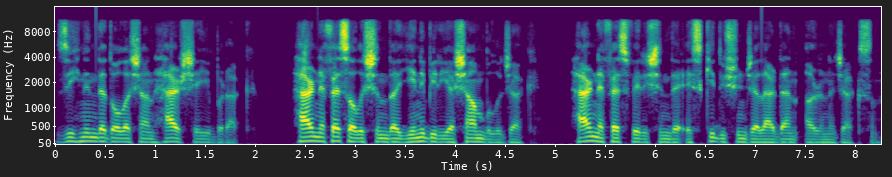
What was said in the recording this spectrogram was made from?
Zihninde dolaşan her şeyi bırak. Her nefes alışında yeni bir yaşam bulacak. Her nefes verişinde eski düşüncelerden arınacaksın.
